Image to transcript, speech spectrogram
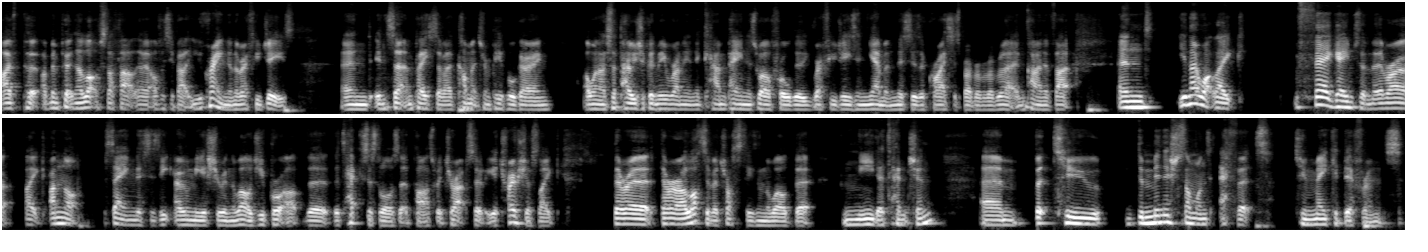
I've put, I've been putting a lot of stuff out there, obviously about Ukraine and the refugees, and in certain places I've had comments from people going, oh, and I suppose you're going to be running a campaign as well for all the refugees in Yemen. This is a crisis, blah blah blah blah, and kind of that. And you know what, like fair game to them. There are like I'm not saying this is the only issue in the world. You brought up the the Texas laws that have passed, which are absolutely atrocious. Like there are there are a lot of atrocities in the world that need attention. Um, but to diminish someone's effort to make a difference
